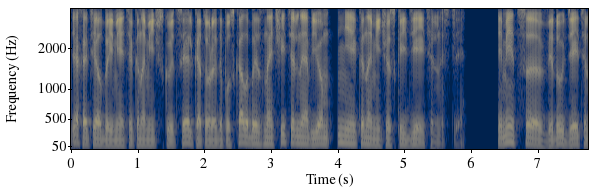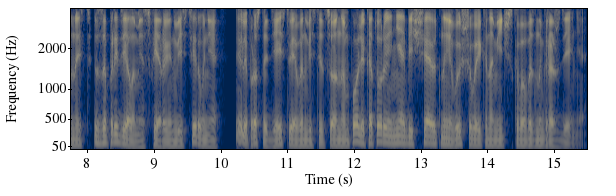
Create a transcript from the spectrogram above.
Я хотел бы иметь экономическую цель, которая допускала бы значительный объем неэкономической деятельности. Имеется в виду деятельность за пределами сферы инвестирования или просто действия в инвестиционном поле, которые не обещают наивысшего экономического вознаграждения.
